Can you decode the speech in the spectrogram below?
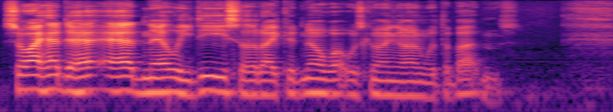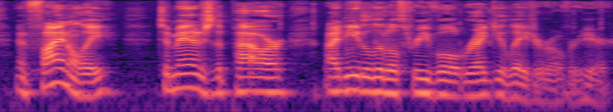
So I had to add an LED so that I could know what was going on with the buttons. And finally, to manage the power, I need a little 3 volt regulator over here.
